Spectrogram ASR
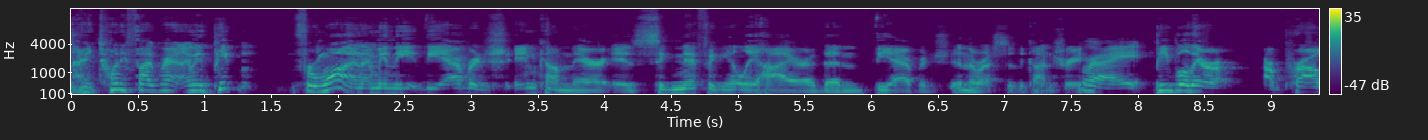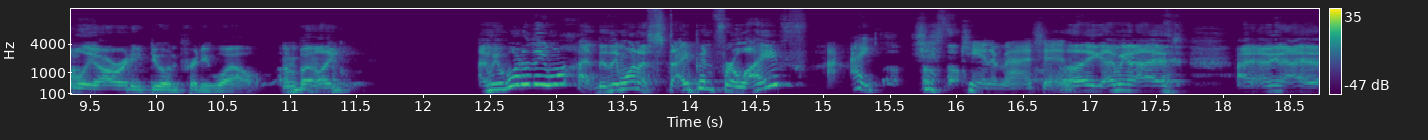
I mean, twenty five grand. I mean, people. For one, I mean the, the average income there is significantly higher than the average in the rest of the country Right. people there are probably already doing pretty well. But Mhm. like, I mean, what do they want? Do they want a stipend for life? I just can't imagine. Like, I mean, I, I, I mean, I,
